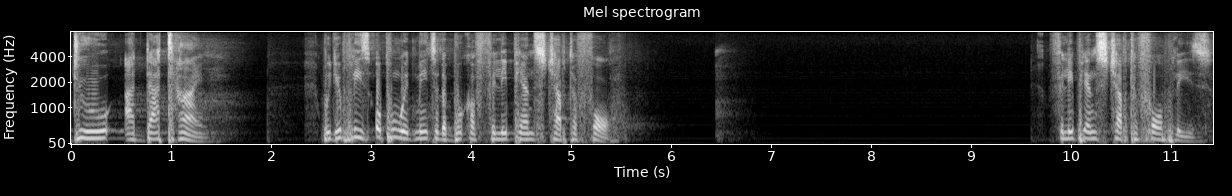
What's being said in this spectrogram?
do at that time? Would you please open with me to the book of Philippians, chapter 4? Philippians chapter 4, please.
